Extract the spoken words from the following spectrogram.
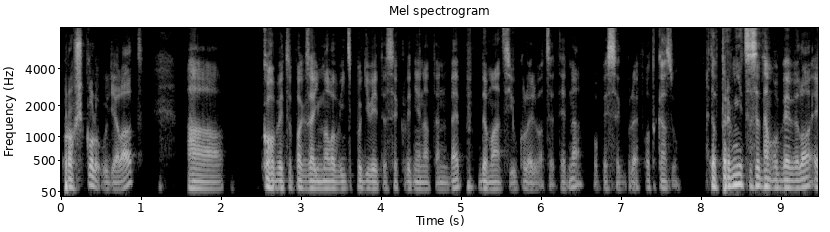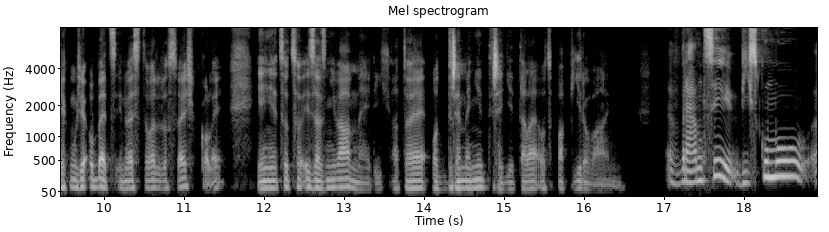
pro školu udělat a koho by to pak zajímalo víc, podívejte se klidně na ten web domácí úkoly 21, popisek bude v odkazu. To první, co se tam objevilo, jak může obec investovat do své školy, je něco, co i zaznívá v médiích, a to je odbřemenit ředitele od papírování v rámci výzkumu eh,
